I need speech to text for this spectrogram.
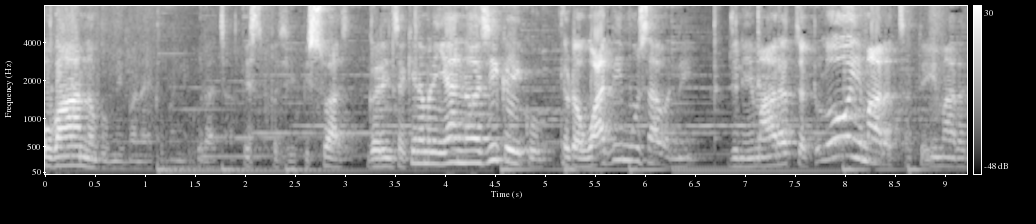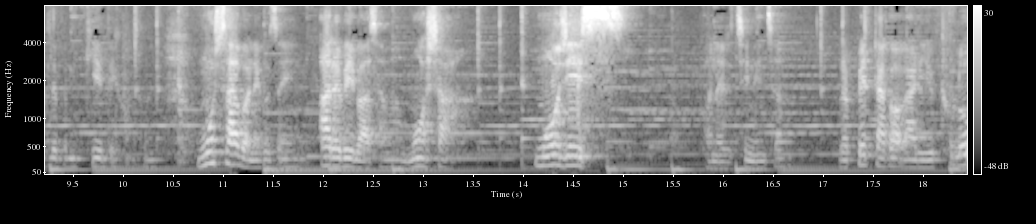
ओबानो भूमि बनाएको भन्ने कुरा छ। त्यसपछि विश्वास गरिन्छ। किनभने यहाँ नजिकैको एउटा वादी मुसा भन्ने जुन इमारत छ ठुलो इमारत छ त्यो इमारतले पनि के देखाउँछ भने मुसा भनेको चाहिँ अरबी भाषामा मोसा मोजेस भनेर चिनिन्छ। र पेट्टाको अगाडि यो ठुलो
